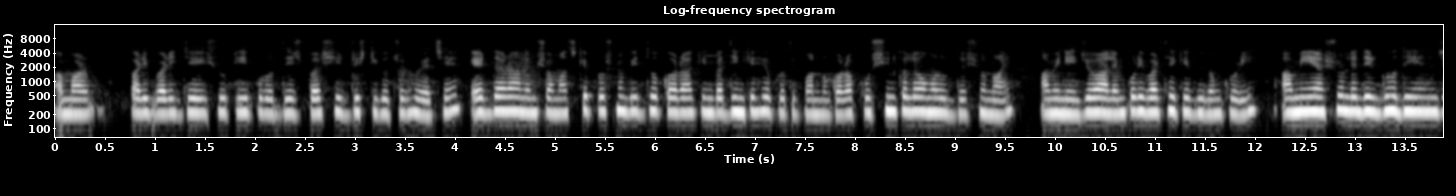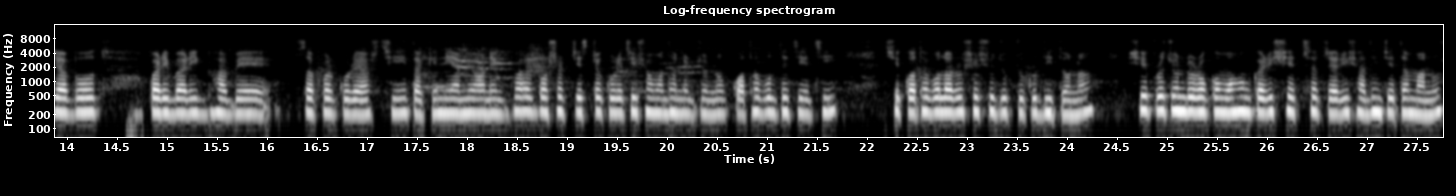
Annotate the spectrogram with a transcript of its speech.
আমার পারিবারিক যে ইস্যুটি পুরো দেশবাসীর দৃষ্টিগোচর হয়েছে, এর দ্বারা আলেম সমাজকে প্রশ্নবিদ্ধ করা কিংবা দিনকে হেয় প্রতিপন্ন করা কোশ্চিনকালেও আমার উদ্দেশ্য নয়। আমি নিজেও আলেম পরিবার থেকে বিলং করি। আমি আসলে দীর্ঘদিন যাবৎ পারিবারিকভাবে সাফার করে আসছি। তাকে নিয়ে আমি অনেকবার বসার চেষ্টা করেছি, সমাধানের জন্য কথা বলতে চেয়েছি। সে কথা বলারও সে সুযোগটুকু দিত না। সে প্রচণ্ড রকম অহংকারী, স্বেচ্ছাচারী স্বাধীন চেতা মানুষ।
